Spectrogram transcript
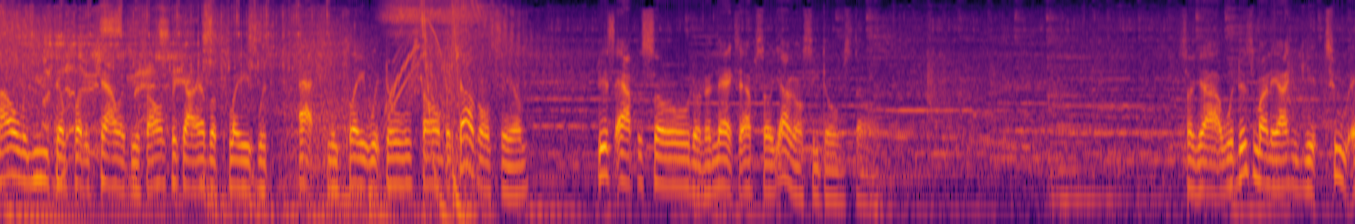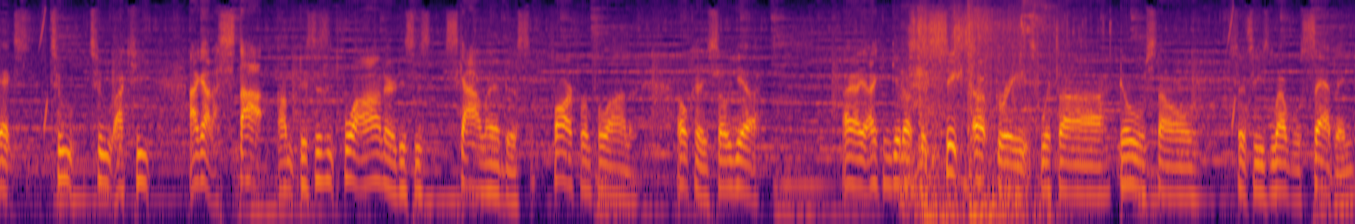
I only used him for the challenges. I don't think I ever played with actually played with Doomstone, but y'all gonna see him. This episode or the next episode, y'all gonna see Doomstone. So yeah, with this money I can get two X two two I keep I gotta stop. Um this isn't for honor, this is Skylanders. Far from for honor. Okay, so yeah. I, I can get up to six upgrades with uh Doomstone since he's level seven.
